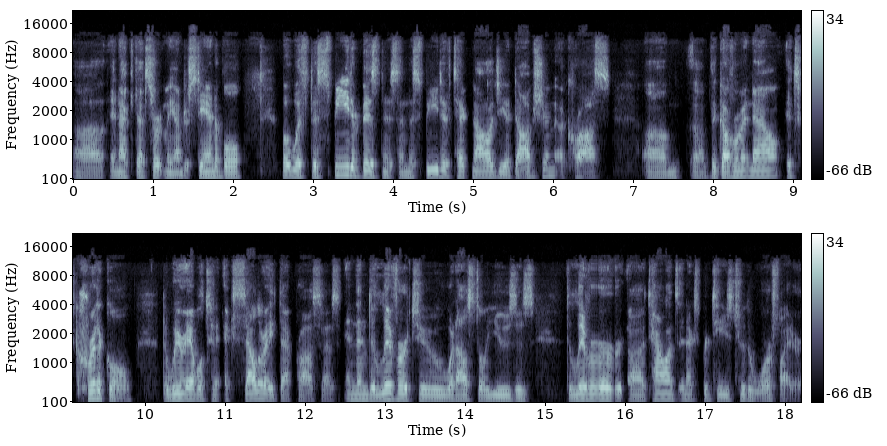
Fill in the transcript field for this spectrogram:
uh, and I, that's certainly understandable. But with the speed of business and the speed of technology adoption across um, uh, the government now, it's critical that we are able to accelerate that process and then deliver to what I'll still use is deliver uh, talent and expertise to the warfighter.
